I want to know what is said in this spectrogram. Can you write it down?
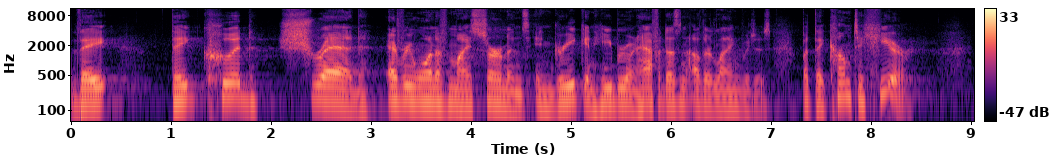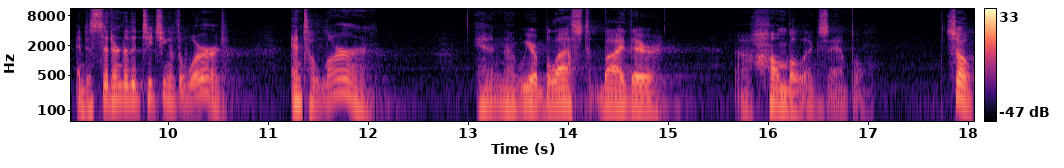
They, they could shred every one of my sermons in Greek and Hebrew and half a dozen other languages, but they come to hear and to sit under the teaching of the word and to learn. And uh, we are blessed by their uh, humble example. So,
